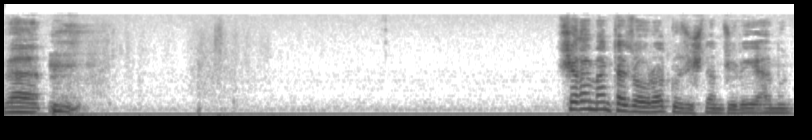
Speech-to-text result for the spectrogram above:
و چقدر من تظاهرات گذاشتم جلوی همون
